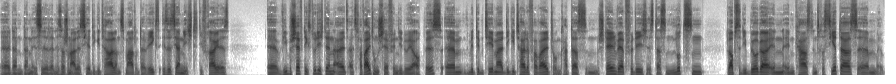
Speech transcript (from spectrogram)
äh, dann, dann, ist, dann ist ja schon alles hier digital und smart unterwegs. Ist es ja nicht. Die Frage ist, äh, wie beschäftigst du dich denn als, als Verwaltungschefin, die du ja auch bist, ähm, mit dem Thema digitale Verwaltung? Hat das einen Stellenwert für dich? Ist das ein Nutzen? Glaubst du, die Bürger in, in Cast interessiert das? Ähm,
